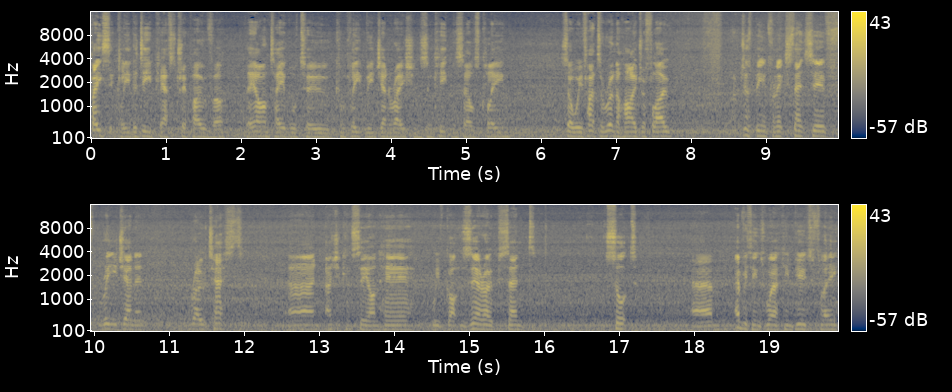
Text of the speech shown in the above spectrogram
basically the DPFs trip over. They aren't able to complete regenerations and keep themselves clean. So we've had to run a HydroFlow just been for an extensive regen and road test. And as you can see on here we've got 0% soot. Um, everything's working beautifully.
